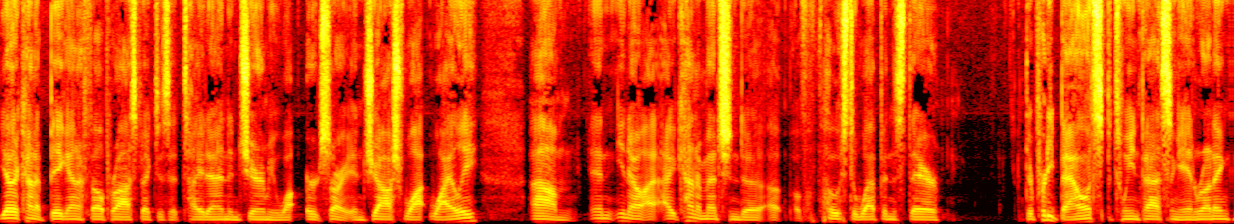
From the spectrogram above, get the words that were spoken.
the other kind of big NFL prospect is at tight end and Jeremy, or sorry, and Josh Whyle. Um, and you know, I, I kind of mentioned a, a host of weapons there. They're pretty balanced between passing and running.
